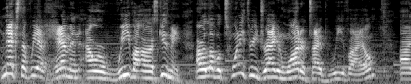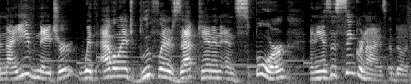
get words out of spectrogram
Next up, we have Hammond, our Weavile, or excuse me, our level 23 Dragon Water type Weavile, uh, Naive Nature with Avalanche, Blue Flare, Zap Cannon, and Spore, and he has a Synchronize ability.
